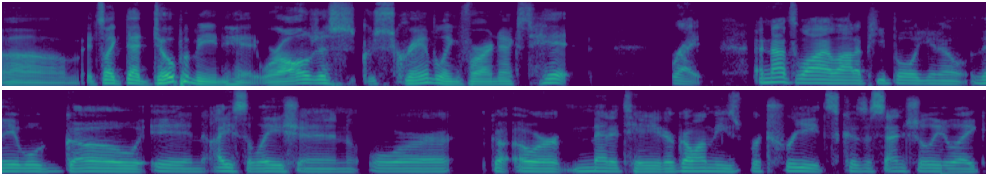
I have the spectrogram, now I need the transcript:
Um, it's like that dopamine hit. We're all just scrambling for our next hit. Right. And that's why a lot of people, you know, they will go in isolation or go or meditate or go on these retreats because essentially like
